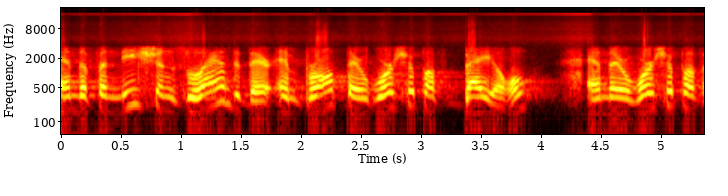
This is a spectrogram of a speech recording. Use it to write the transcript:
and the Phoenicians landed there and brought their worship of Baal and their worship of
